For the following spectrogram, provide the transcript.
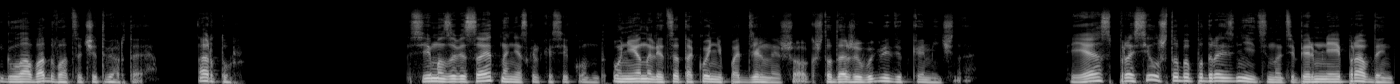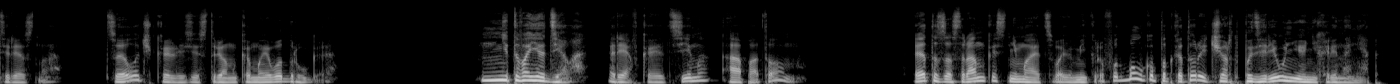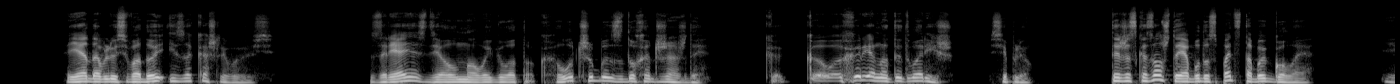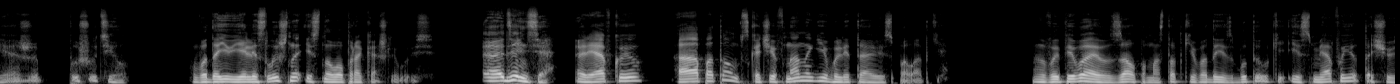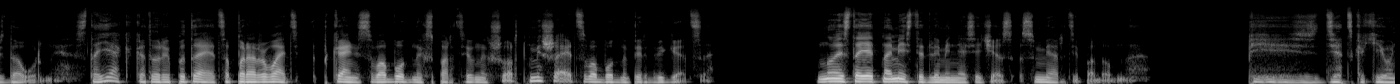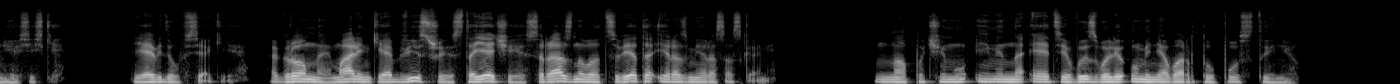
Глава 24. Артур. Сима зависает на несколько секунд. У нее на лице такой неподдельный шок, что даже выглядит комично. Я спросил, чтобы подразнить, но теперь мне и правда интересно. Целочка ли сестренка моего друга? «Не твое дело», — рявкает Сима, а потом... Эта засранка снимает свою микрофутболку, под которой, черт подери, у нее ни хрена нет. Я давлюсь водой и закашливаюсь. Зря я сделал новый глоток. Лучше бы сдох от жажды. «Какого хрена ты творишь?» — сиплю. «Ты же сказал, что я буду спать с тобой голая». «Я же пошутил». Выдаю еле слышно и снова прокашливаюсь. «Оденься!» — рявкаю, а потом, вскочив на ноги, вылетаю из палатки. Выпиваю залпом остатки воды из бутылки и, смяв ее, тащусь до урны. Стояк, который пытается прорвать ткань свободных спортивных шорт, мешает свободно передвигаться. Но и стоять на месте для меня сейчас смерти подобно. Пиздец, какие у нее сиськи. Я видел всякие. Огромные, маленькие, обвисшие, стоячие, с разного цвета и размера сосками. Но почему именно эти вызвали у меня во рту пустыню?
